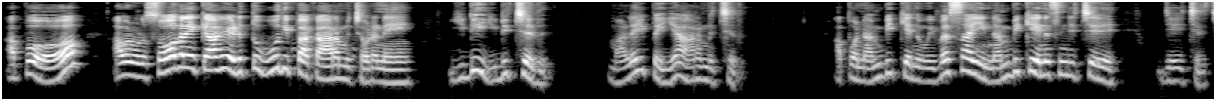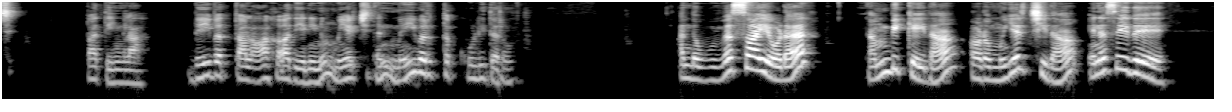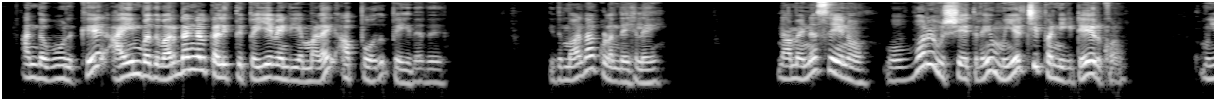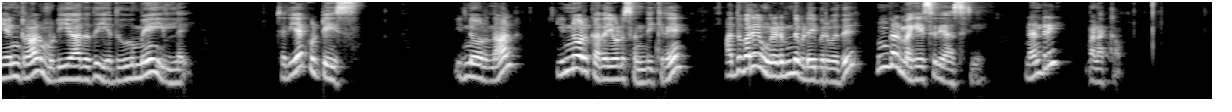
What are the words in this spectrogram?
அப்போது அவர் ஒரு சோதனைக்காக எடுத்து ஊதி பார்க்க ஆரம்பித்த உடனே இடி இடித்தது மழை பெய்ய ஆரம்பிச்சது. அப்போ நம்பிக்கை அந்த விவசாயி நம்பிக்கை என்ன செஞ்சிச்சு? ஜெயிச்சிருச்சு. பார்த்தீங்களா தெய்வத்தால் ஆகாது எனினும் முயற்சி தன் மெய்வருத்த கூலி தரும். அந்த விவசாயியோட நம்பிக்கை தான் அவனோட முயற்சி தான் என்ன செய்து? அந்த ஊருக்கு ஐம்பது வருடங்கள் கழித்து பெய்ய வேண்டிய மழை அப்போது பெய்தது. இது மாதிரி தான் குழந்தைகளே. நாம் என்ன செய்யணும்? ஒவ்வொரு விஷயத்துலையும் முயற்சி பண்ணிக்கிட்டே இருக்கணும். முயன்றால் முடியாதது எதுவுமே இல்லை. சரியா குட்டீஸ்? இன்னொரு நாள் இன்னொரு கதையோடு சந்திக்கிறேன். அதுவரை உங்களிடமிருந்து விடைபெறுவது உங்கள் மகேஸ்வரி ஆசிரியை. நன்றி வணக்கம்.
